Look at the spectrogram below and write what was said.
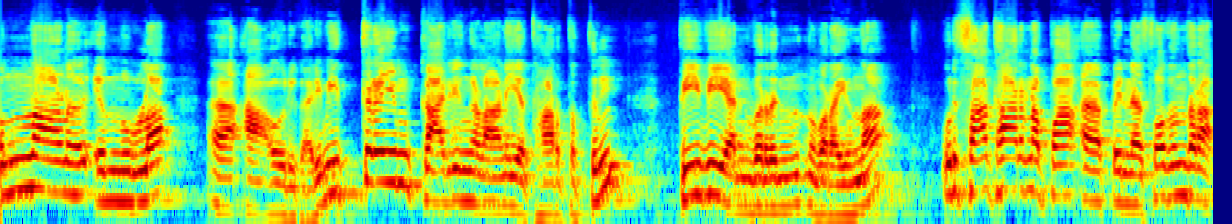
ഒന്നാണ് എന്നുള്ള ആ, ഒരു കാര്യം. ഇത്രയും കാര്യങ്ങളാണ് യഥാർത്ഥത്തിൽ പി വി അൻവർ എന്ന് പറയുന്ന ഒരു സാധാരണ പാ- പിന്നെ സ്വതന്ത്ര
